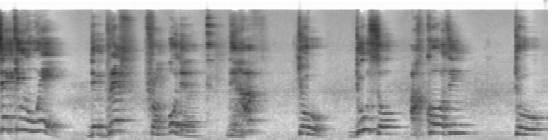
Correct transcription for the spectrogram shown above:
taking away the breath from other, they have to do so according to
